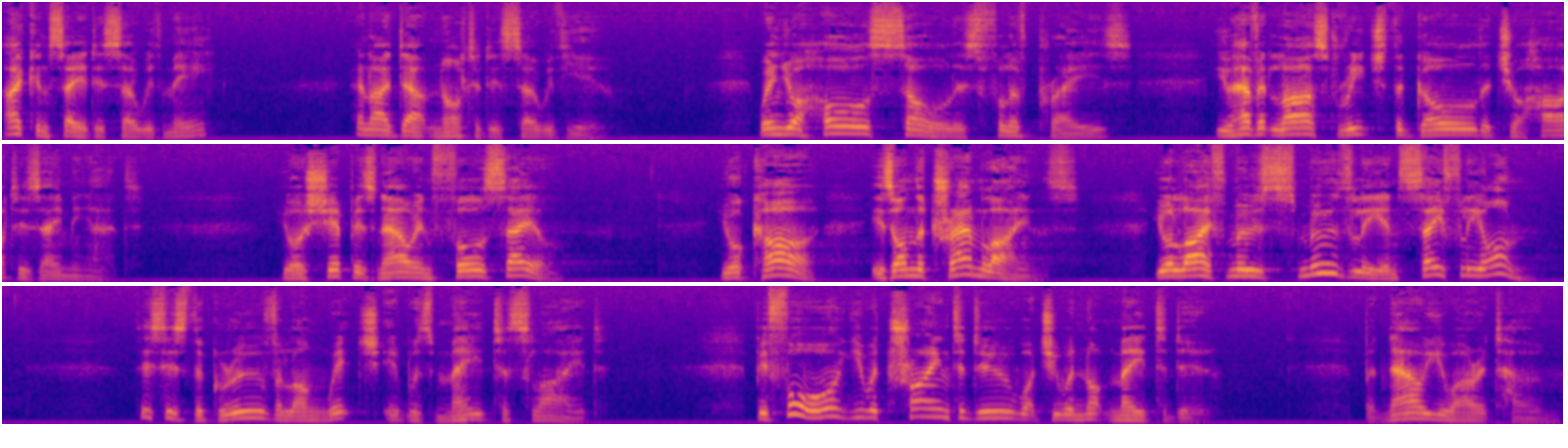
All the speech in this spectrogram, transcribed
I can say it is so with me, and I doubt not it is so with you. When your whole soul is full of praise, you have at last reached the goal that your heart is aiming at. Your ship is now in full sail. Your car is on the tram lines. Your life moves smoothly and safely on. This is the groove along which it was made to slide. Before, you were trying to do what you were not made to do. But now you are at home.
